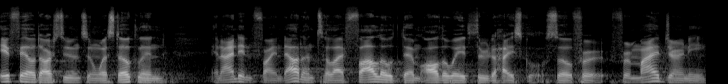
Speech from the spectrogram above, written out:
It failed our students in West Oakland, and I didn't find out until I followed them all the way through to high school. So for, for my journey,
